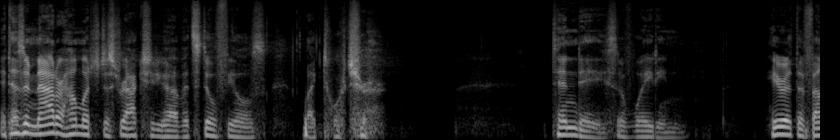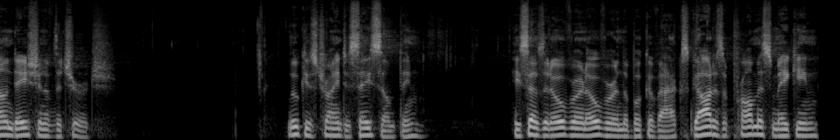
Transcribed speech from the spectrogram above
it doesn't matter how much distraction you have, it still feels like torture. 10 days of waiting here at the foundation of the church. Luke is trying to say something. He says it over and over in the book of Acts. God is a promise making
